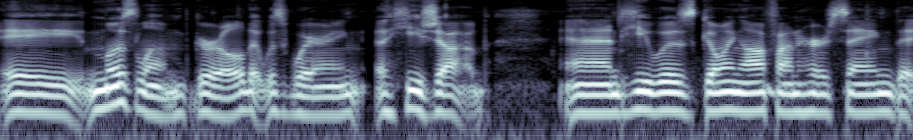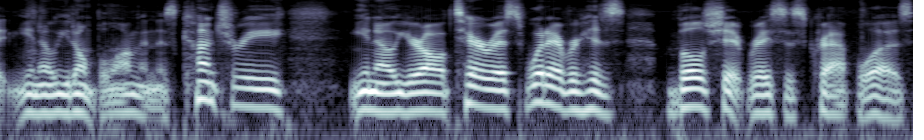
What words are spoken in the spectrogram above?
a Muslim girl that was wearing a hijab. And he was going off on her saying that, you know, you don't belong in this country, you know, you're all terrorists, whatever his bullshit racist crap was.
